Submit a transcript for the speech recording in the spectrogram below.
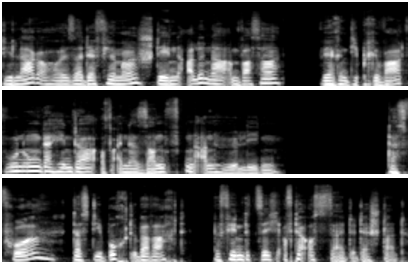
Die Lagerhäuser der Firma stehen alle nah am Wasser, während die Privatwohnungen dahinter auf einer sanften Anhöhe liegen. Das Fort, das die Bucht überwacht, befindet sich auf der Ostseite der Stadt.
